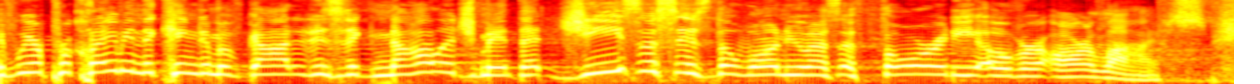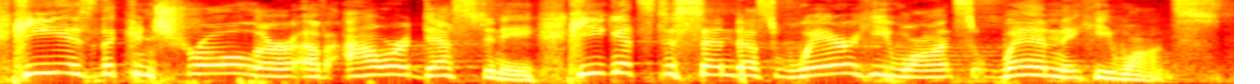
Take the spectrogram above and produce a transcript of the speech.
If we are proclaiming the kingdom of God, it is an acknowledgement that Jesus is the one who has authority over our lives. He is the controller of our destiny. He gets to send us where He wants, when He wants.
